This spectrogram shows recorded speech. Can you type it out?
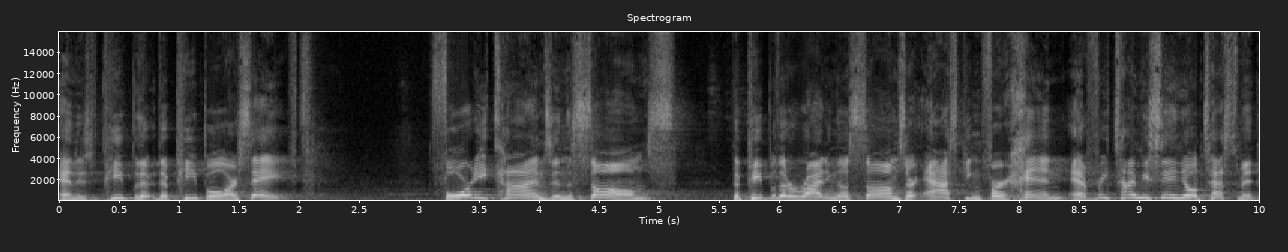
and his people, the, the people are saved. 40 times in the Psalms, the people that are writing those Psalms are asking for hen. Every time you see in the Old Testament,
